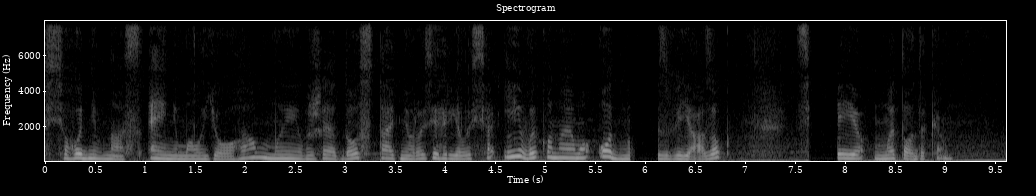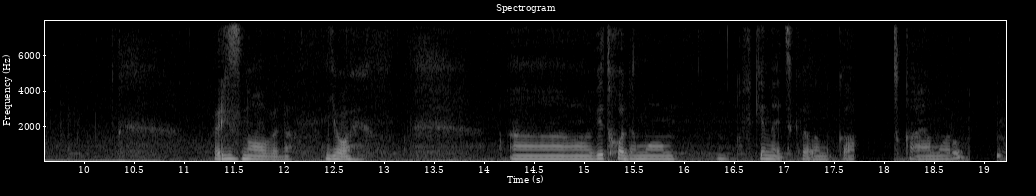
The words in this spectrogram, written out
Сьогодні в нас Animal Yoga. Ми вже достатньо розігрілися і виконуємо одну з в'язок цієї методики різновида йоги. Відходимо в кінець килимка, пускаємо руки,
